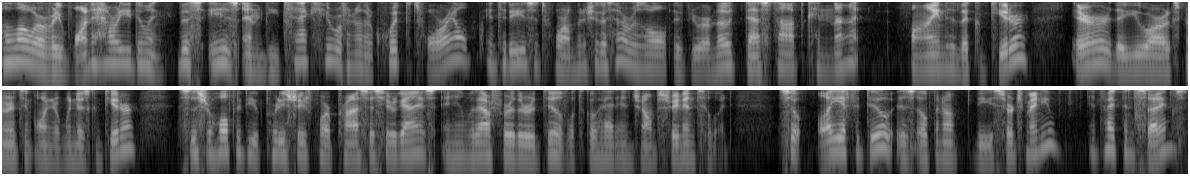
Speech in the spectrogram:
Hello everyone, how are you doing? This is MD Tech here with another quick tutorial. In today's tutorial, I'm going to show you guys how to resolve if your remote desktop cannot find the computer error that you are experiencing on your Windows computer. So this should hopefully be a pretty straightforward process here guys, and without further ado, let's go ahead and jump straight into it. So all you have to do is open up the search menu and type in settings.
